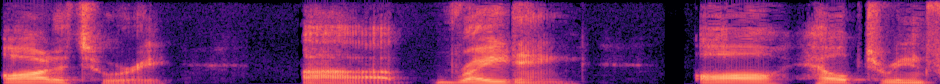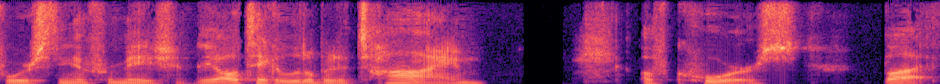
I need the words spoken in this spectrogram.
auditory uh, writing all help to reinforce the information. They all take a little bit of time of course but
